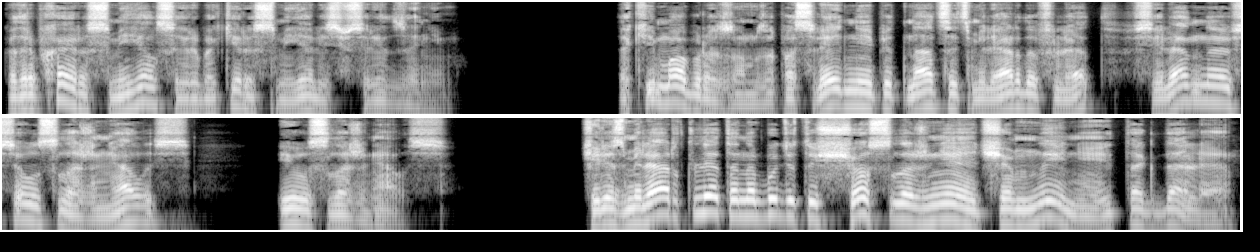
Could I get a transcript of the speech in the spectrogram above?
Кадрабхай рассмеялся, и рыбаки рассмеялись вслед за ним. Таким образом, за последние пятнадцать миллиардов лет Вселенная все усложнялась и усложнялась. Через миллиард лет она будет еще сложнее, чем ныне, и так далее.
